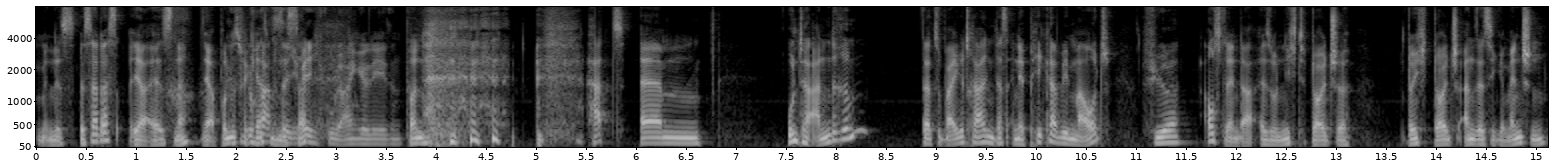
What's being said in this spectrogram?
Bundesverkehrsminister. Ist er das? Ja, er ist, ne? Ja, Du hast dich Bundesverkehrsminister richtig gut eingelesen. und hat ähm, unter anderem dazu beigetragen, dass eine Pkw-Maut für Ausländer, also nicht deutsche, durch deutsch ansässige Menschen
